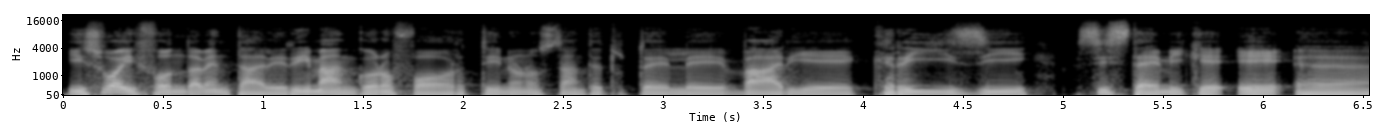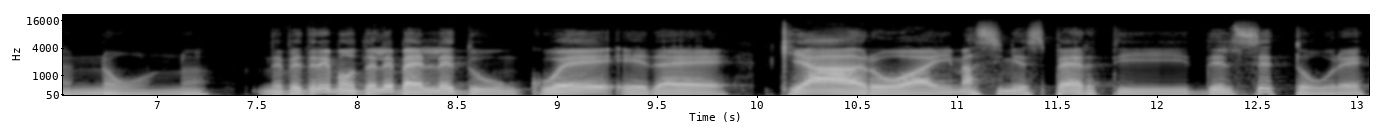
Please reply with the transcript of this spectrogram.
i suoi fondamentali rimangono forti nonostante tutte le varie crisi sistemiche e eh, non. Ne vedremo delle belle dunque ed è chiaro ai massimi esperti del settore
